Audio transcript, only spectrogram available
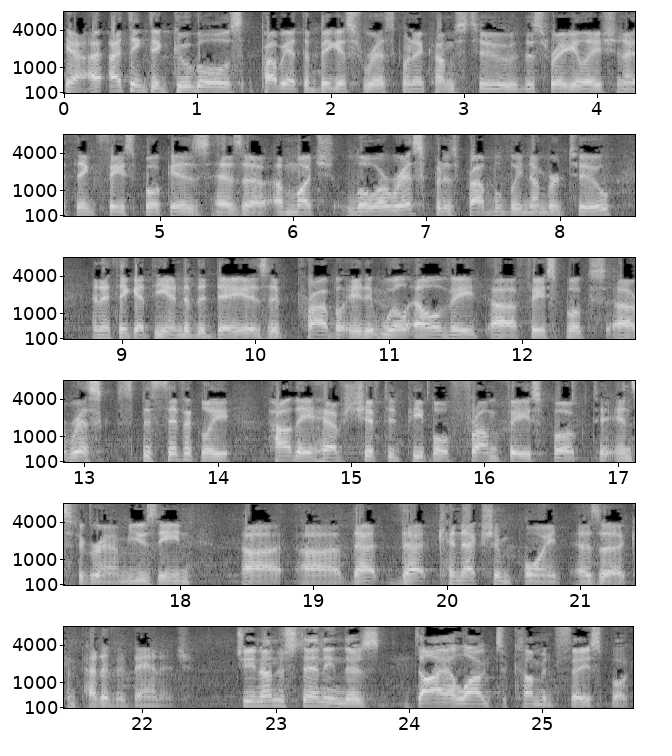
Yeah, I, I think that Google is probably at the biggest risk when it comes to this regulation. I think Facebook is, has a, a much lower risk, but is probably number two. And I think at the end of the day, is it probably it will elevate uh, Facebook's uh, risk, specifically how they have shifted people from Facebook to Instagram using uh, uh, that that connection point as a competitive advantage. Gene, understanding there's dialogue to come in Facebook.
